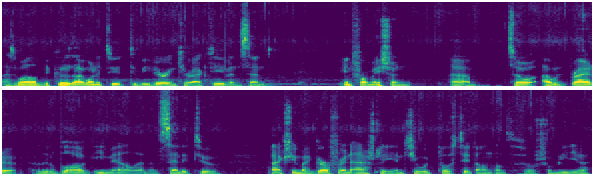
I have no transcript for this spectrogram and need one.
as well because I wanted to, to be very interactive and send information. Um, so I would write a, a, little blog email and then send it to actually my girlfriend Ashley, and she would post it on, on the social media.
